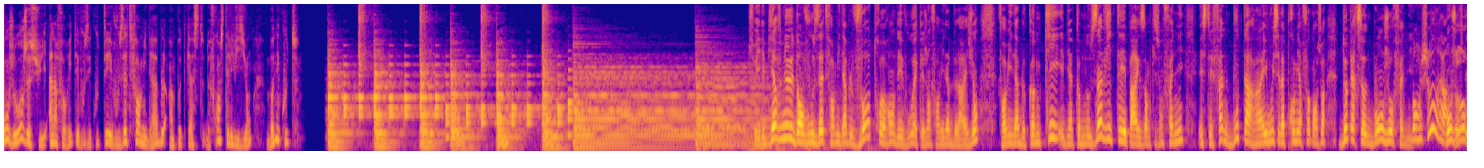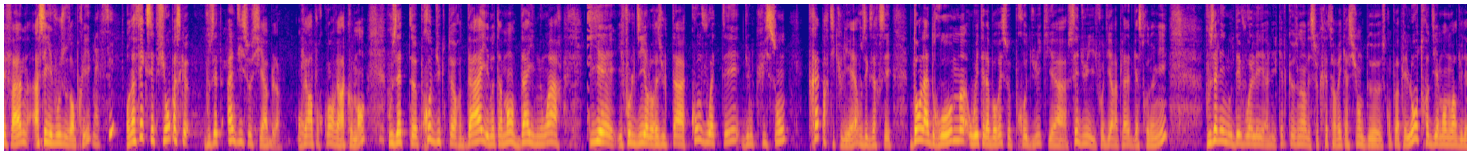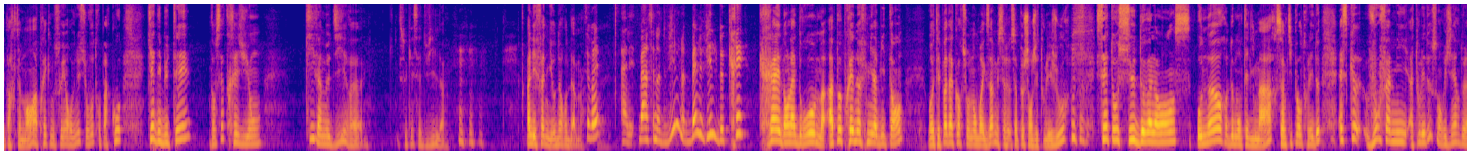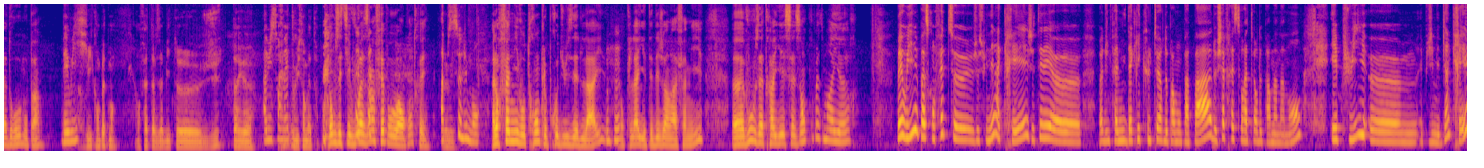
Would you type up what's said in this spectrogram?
Bonjour, je suis Alain Forit et vous écoutez Vous êtes formidable, un podcast de France Télévisions. Bonne écoute. Soyez les bienvenus dans Vous êtes formidable, votre rendez-vous avec les gens formidables de la région. Formidables comme qui? Eh bien, comme nos invités, par exemple, qui sont Fanny et Stéphane Boutarin. Et oui, c'est la première fois qu'on reçoit deux personnes. Bonjour Fanny. Bonjour. Bonjour Stéphane. Asseyez-vous, je vous en prie. Merci. On a fait exception parce que vous êtes indissociables. On verra pourquoi, on verra comment. Vous êtes producteur d'ail et notamment d'ail noir, qui est, il faut le dire, le résultat convoité d'une cuisson très particulière. Vous exercez dans la Drôme où est élaboré ce produit qui a séduit, il faut le dire, la planète gastronomie. Vous allez nous dévoiler allez, quelques-uns des secrets de fabrication de ce qu'on peut appeler l'autre diamant noir du département, après que nous soyons revenus sur votre parcours qui a débuté dans cette région. Qui va me dire euh, ce qu'est cette ville? Allez Fanny, honneur aux dames. C'est vrai? Allez, ben, c'est notre ville, notre belle ville de Cré. Cré dans la Drôme, à peu près 9000 habitants. On n'était pas d'accord sur le nombre exact, mais ça, ça peut changer tous les jours. C'est au sud de Valence, au nord de Montélimar. C'est un petit peu entre les deux. Est-ce que vos familles, à tous les deux, sont originaires de la Drôme ou pas? Ben oui, Oui, complètement. En fait, elles habitent euh, juste à euh, à 800 mètres. 800 mètres. Donc vous étiez voisins faits pour vous rencontrer. Absolument. Alors Fanny, votre oncle produisait de l'ail, Mhm. donc l'ail était déjà dans la famille. Euh, vous, vous avez travaillé 16 ans complètement ailleurs. Ben oui, parce qu'en fait, euh, je suis née à Cré. J'étais euh, voilà, d'une famille d'agriculteurs de par mon papa, de chefs restaurateurs de par ma maman. Et puis, euh, et puis j'aimais bien Cré.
